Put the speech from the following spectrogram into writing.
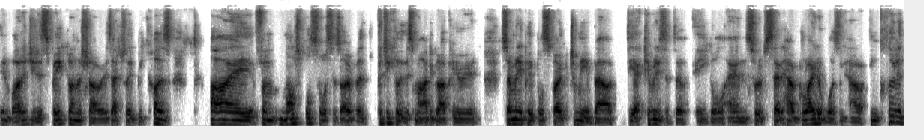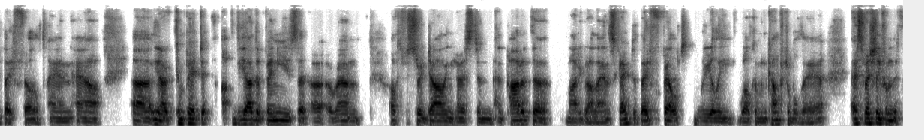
invited you to speak on the show is actually because I, from multiple sources over, particularly this Mardi Gras period, so many people spoke to me about the activities of the Eagle and sort of said how great it was and how included they felt and how, uh, you know, compared to the other venues that are around Oxford Street, Darlinghurst, and, and part of the Mardi Gras landscape, that they felt really welcome and comfortable there, especially from the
